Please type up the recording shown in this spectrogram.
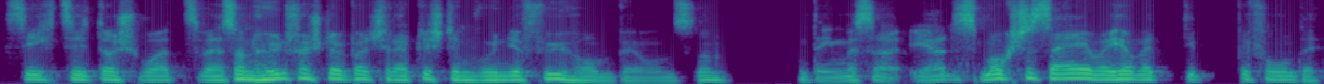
sieht sich da schwarz, weil so ein höhenverstellbarer Schreibtisch, den wollen ja viel haben bei uns. Ne? Und denke mir so, ja, das mag schon sein, aber ich habe halt die Befunde.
